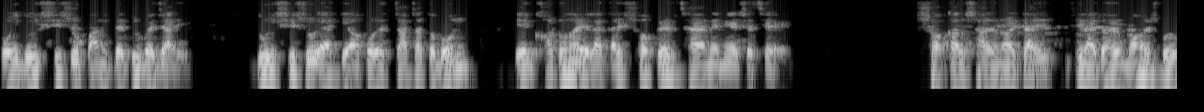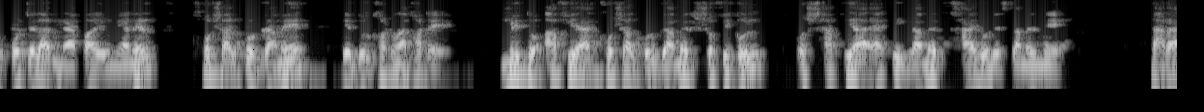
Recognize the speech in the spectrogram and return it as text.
ওই দুই শিশু পানিতে ডুবে যায়। দুই শিশু একে অপরের চাচাতো বোন। এ ঘটনায় এলাকায় শোকের ছায়া নেমে এসেছে। সকাল সাড়ে নয়টায় ঝিনাইদহের মহেশপুর উপজেলার ন্যাপা ইউনিয়নের খোসালপুর গ্রামে এ দুর্ঘটনা ঘটে। মৃত আফিয়া খোসালপুর গ্রামের শফিকুল ও সাথিয়া একই গ্রামের খায়রুল ইসলামের মেয়ে। তারা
